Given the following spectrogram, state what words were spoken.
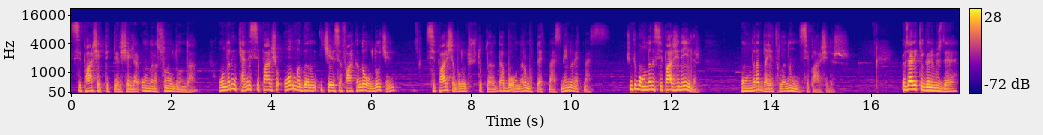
sipariş ettikleri şeyler onlara sunulduğunda onların kendi siparişi olmadığının içerisi farkında olduğu için siparişle buluştuklarında bu onları mutlu etmez, memnun etmez. Çünkü bu onların siparişi değildir. Onlara dayatılanın siparişidir. Özellikle günümüzde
